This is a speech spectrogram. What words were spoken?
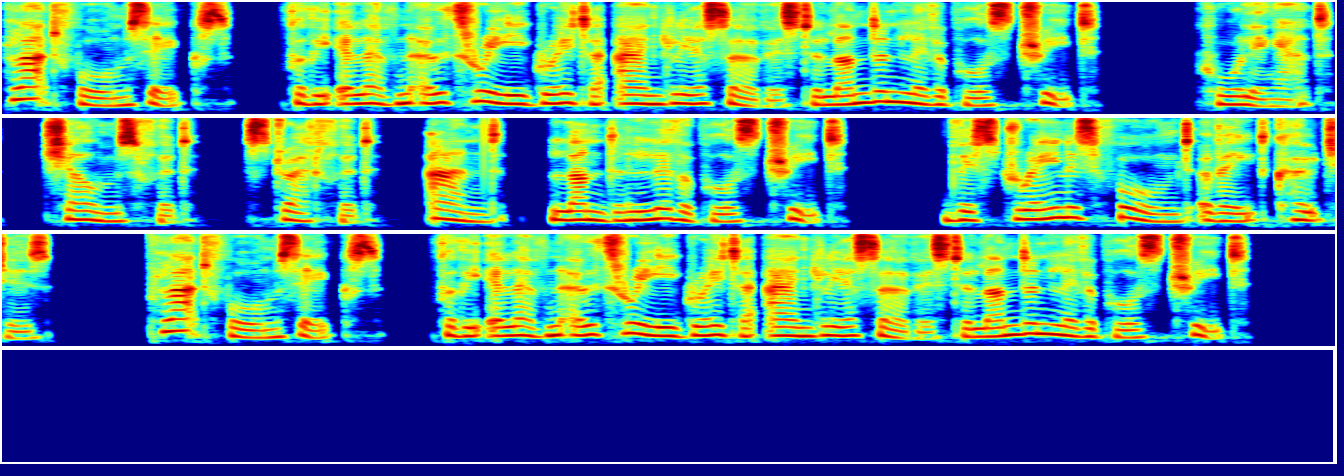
Platform 6, for the 1103 Greater Anglia service to London Liverpool Street. Calling at Chelmsford, Stratford, and London Liverpool Street. This train is formed of eight coaches. Platform 6, for the 1103 Greater Anglia service to London Liverpool Street.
